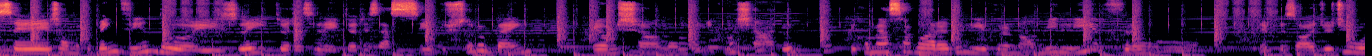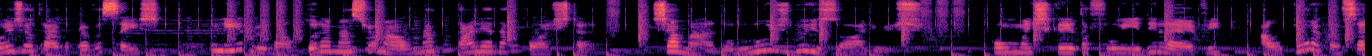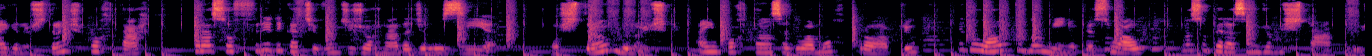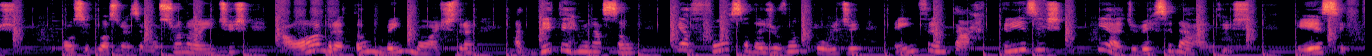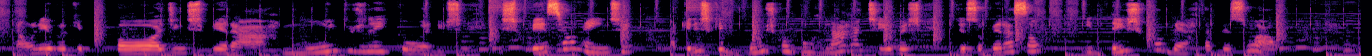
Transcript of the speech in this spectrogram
Sejam muito bem-vindos, leitoras e leitores assíduos, tudo bem? Eu me chamo Monique Machado e começo agora do livro Não Me Livro. No episódio de hoje eu trago para vocês o livro da autora nacional Natália da Costa, chamado Luz dos Olhos. Com uma escrita fluida e leve, a autora consegue nos transportar para a sofrida e cativante jornada de Luzia, mostrando-nos a importância do amor próprio e do autodomínio pessoal na superação de obstáculos. Com situações emocionantes, a obra também mostra a determinação e a força da juventude em enfrentar crises e adversidades. Esse é um livro que pode inspirar muitos leitores, especialmente aqueles que buscam por narrativas de superação e descoberta pessoal.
